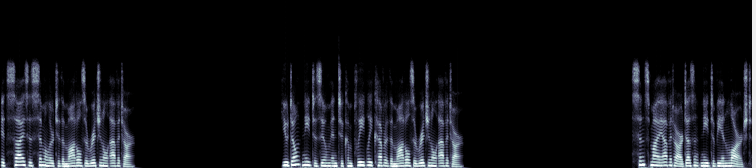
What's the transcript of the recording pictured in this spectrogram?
Its size is similar to the model's original avatar. You don't need to zoom in to completely cover the model's original avatar. Since my avatar doesn't need to be enlarged.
